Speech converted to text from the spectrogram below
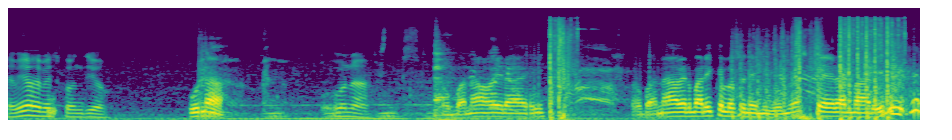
El mío se me escondió. Una. Una. Los van a ver ahí. Los van a ver, marica. Los enemigos me esperan, marica.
